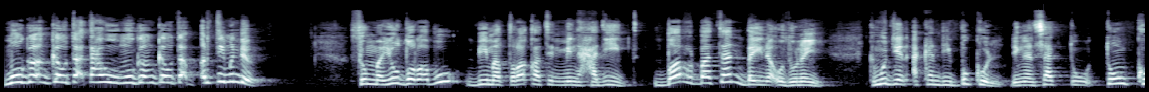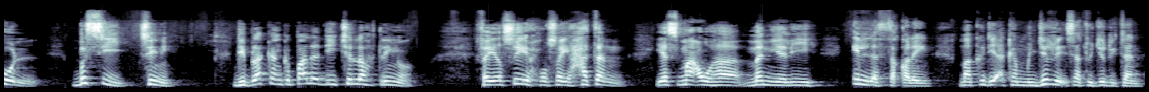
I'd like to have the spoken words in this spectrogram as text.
موغا أنكو تأتهو موغا أنكو تأرتي من ده ثم يضرب بمطرقة من حديد ضربة بين أذنيه. Kemudian akan dipukul dengan satu tongkol besi sini. Di belakang kepala di celah telinga. Fayasihu sayhatan yasma'uha man yalih illa thaqalain. Maka dia akan menjerit satu jeritan.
